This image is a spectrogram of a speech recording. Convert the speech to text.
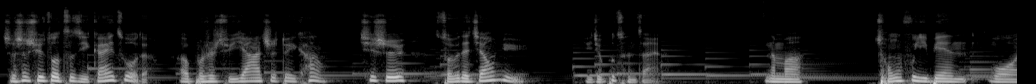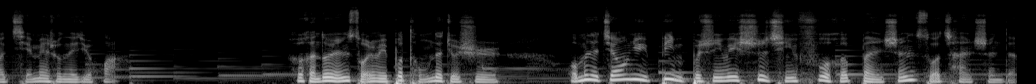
只是去做自己该做的，而不是去压制对抗。其实，所谓的焦虑也就不存在了。那么，重复一遍我前面说的那句话，和很多人所认为不同的就是，我们的焦虑并不是因为事情复合本身所产生的，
